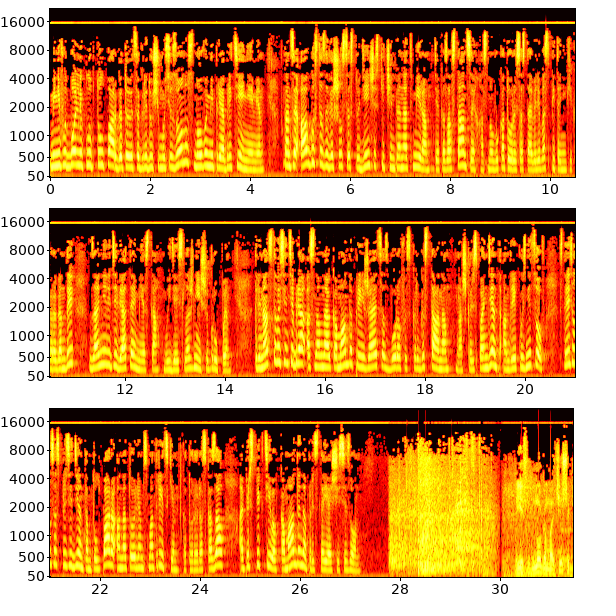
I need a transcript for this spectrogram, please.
Мини-футбольный клуб «Тулпар» готовится к грядущему сезону с новыми приобретениями. В конце августа завершился студенческий чемпионат мира, где казахстанцы, основу которой составили воспитанники Караганды, заняли девятое место, выйдя из сложнейшей группы. 13 сентября основная команда приезжает со сборов из Кыргызстана. Наш корреспондент Андрей Кузнецов встретился с президентом «Тулпара» Анатолием Смотрицким, который рассказал о перспективах команды на предстоящий сезон. Есть много мальчишек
